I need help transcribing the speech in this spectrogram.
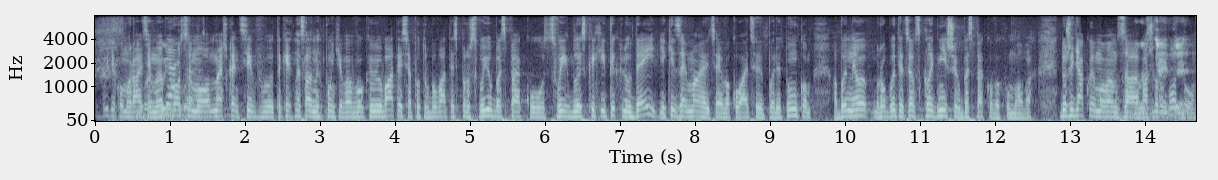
В будь-якому разі ми просимо мешканців таких населених пунктів евакуюватися, потурбуватись про свою безпеку, своїх близьких і тих людей, які займаються евакуацією порятунком, аби не робити це в складніших безпекових умовах. Дуже дякуємо вам за Ну, ви вашу знаєте, роботу.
